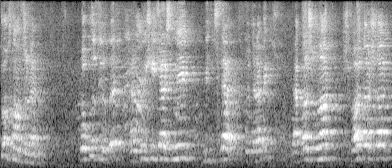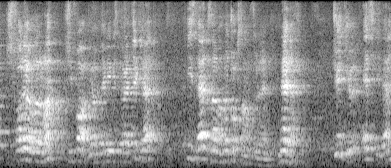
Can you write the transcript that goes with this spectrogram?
çok sansürlendim. 9 yıldır yani bu işin içerisindeyim. Bitkisel, fitoterapik yaklaşımlar, şifa yöntemi biz öğretirken bizler zamanla çok sansürlendik. Neden? Çünkü eskiden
